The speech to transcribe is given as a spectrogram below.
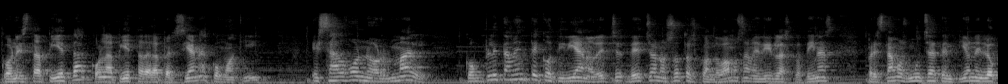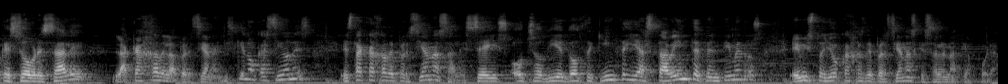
con esta pieza, con la pieza de la persiana como aquí? Es algo normal completamente cotidiano. De hecho, de hecho, nosotros cuando vamos a medir las cocinas prestamos mucha atención en lo que sobresale la caja de la persiana. Y es que en ocasiones esta caja de persiana sale 6, 8, 10, 12, 15 y hasta 20 centímetros. He visto yo cajas de persianas que salen hacia afuera.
